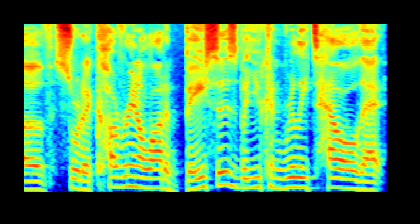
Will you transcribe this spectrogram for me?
of sort of covering a lot of bases, but you can really tell that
